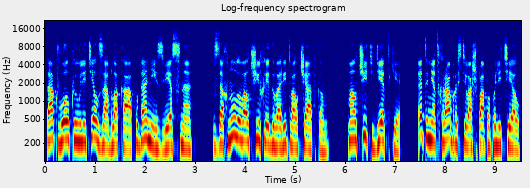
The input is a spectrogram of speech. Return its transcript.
Так волк и улетел за облака, куда неизвестно. Вздохнула волчиха и говорит волчаткам. «Молчите, детки, это не от храбрости ваш папа полетел,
